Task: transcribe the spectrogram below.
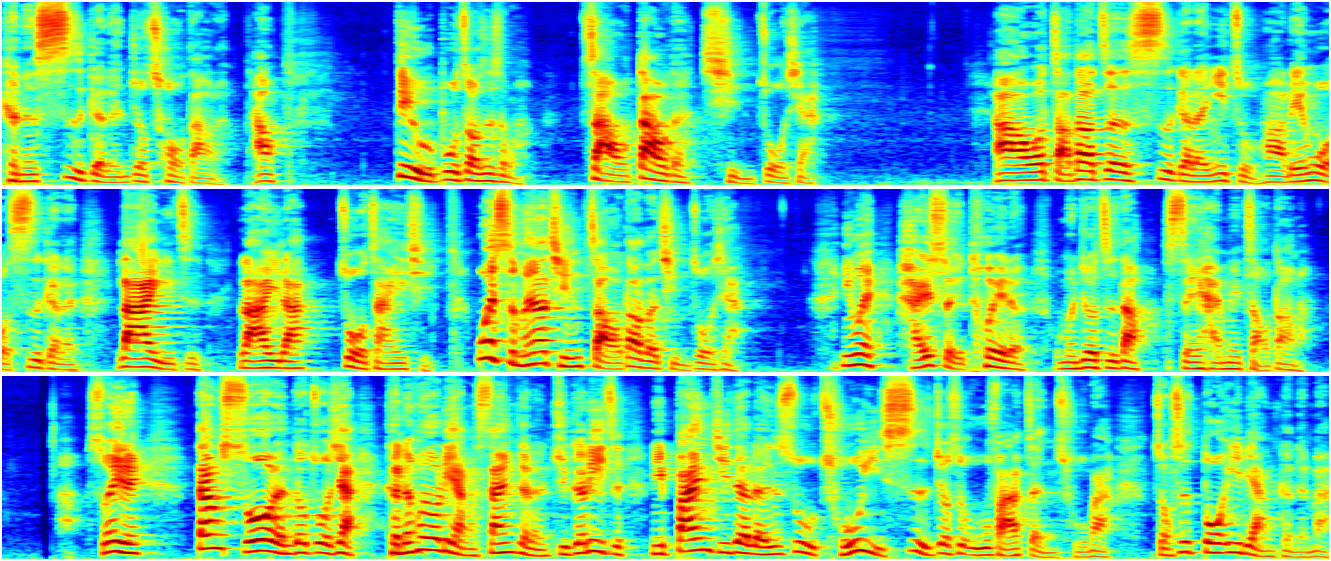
可能四个人就凑到了。好，第五步骤是什么？找到的请坐下。好，我找到这四个人一组，哈、连我四个人拉椅子拉一拉，坐在一起。为什么要请找到的请坐下？因为海水退了，我们就知道谁还没找到嘛。所以呢。当所有人都坐下，可能会有两三个人。举个例子，你班级的人数除以四就是无法整除嘛，总是多一两个人嘛，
